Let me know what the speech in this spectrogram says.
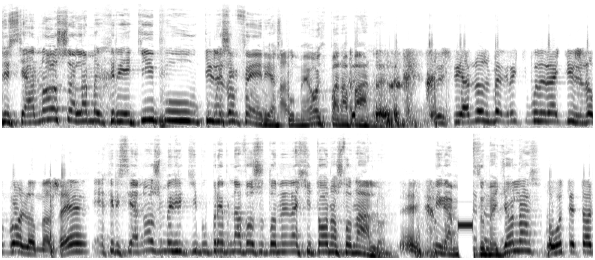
Χριστιανός, αλλά μέχρι εκεί που, που με συμφέρει, ας πούμε, όχι παραπάνω. Χριστιανός μέχρι εκεί που δεν αγγίζει τον κόλο μας, ε. ε Χριστιανός μέχρι εκεί που πρέπει να δώσω τον ένα χιτόνα στον άλλον. Ε. Μην γαμίσουμε κιόλας. Ούτε τον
